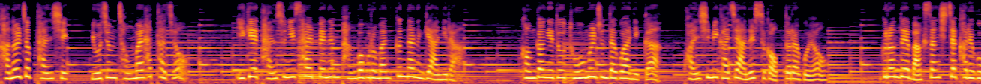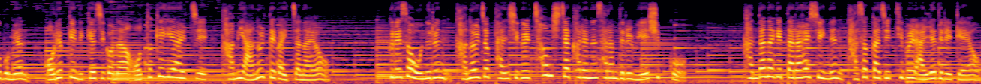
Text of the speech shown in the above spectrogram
간헐적 단식, 요즘 정말 핫하죠? 이게 단순히 살 빼는 방법으로만 끝나는 게 아니라 건강에도 도움을 준다고 하니까 관심이 가지 않을 수가 없더라고요. 그런데 막상 시작하려고 보면 어렵게 느껴지거나 어떻게 해야 할지 감이 안 올 때가 있잖아요. 그래서 오늘은 간헐적 단식을 처음 시작하려는 사람들을 위해 쉽고 간단하게 따라 할 수 있는 다섯 가지 팁을 알려드릴게요.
